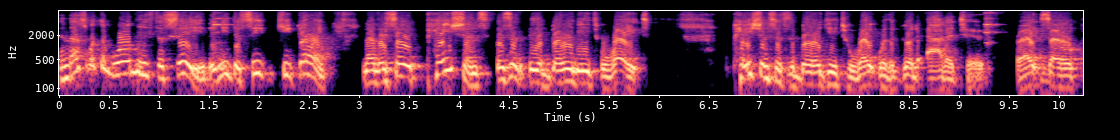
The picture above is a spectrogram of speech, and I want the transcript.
And that's what the world needs to see. They need to see, keep going. Now, they say patience isn't the ability to wait. Patience is the ability to wait with a good attitude, right? So,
